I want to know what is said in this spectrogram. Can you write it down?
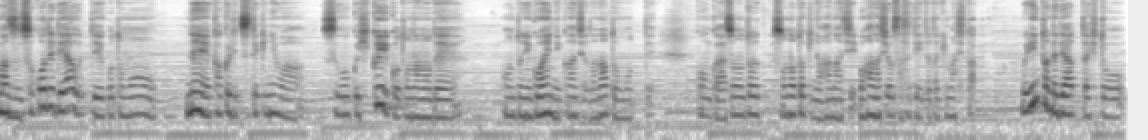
まずそこで出会うっていうことも、ね、確率的にはすごく低いことなので、本当にご縁に感謝だなと思って、今回はそのとその時の話、お話をさせていただきました。ウェリントンで出会った人、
